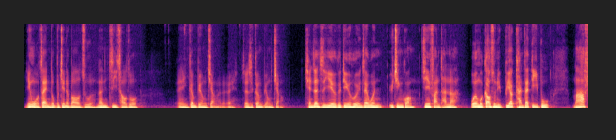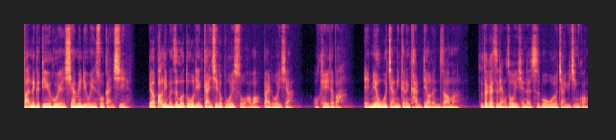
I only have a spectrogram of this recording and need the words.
连我在你都不见得抱得住了，那你自己操作，哎，更不用讲了，对不对？真是更不用讲。前阵子也有个订阅会员在问郁金光，今天反弹啦，我有没有告诉你不要砍在底部？麻烦那个订阅会员下面留言说感谢，不要帮你们这么多，连感谢都不会说，好不好？拜托一下，OK 的吧？诶，没有我讲，你可能砍掉了，你知道吗？这大概是两周以前的直播，我有讲郁金光，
